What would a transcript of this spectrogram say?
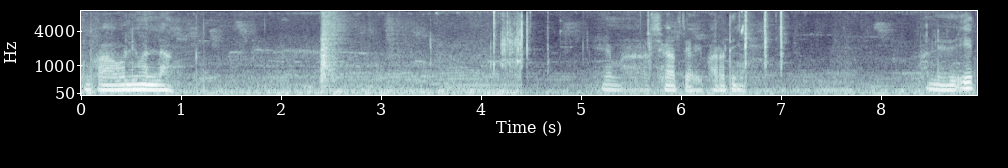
Makahuli man lang. Yan mga kadiskate ay parating. Maliliit.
